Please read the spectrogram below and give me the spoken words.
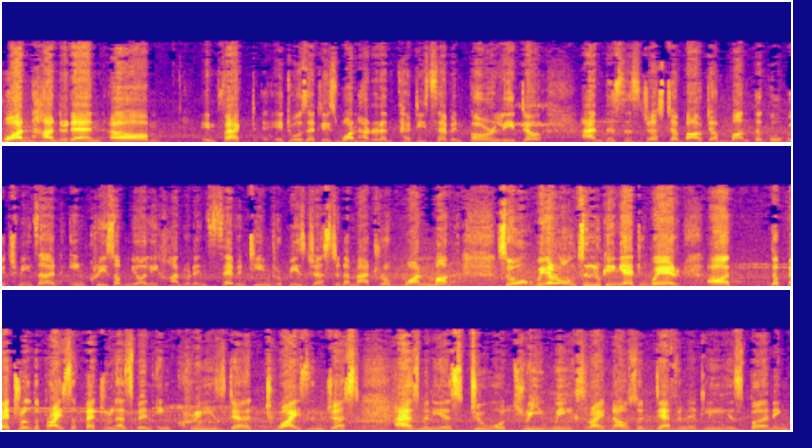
100 and um, in fact it was at least 137 per liter. And this is just about a month ago which means an increase of nearly 117 rupees just in a matter of one month. So we are also looking at where uh, the petrol, the price of petrol has been increased uh, twice in just as many as two or three weeks right now. So definitely is burning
